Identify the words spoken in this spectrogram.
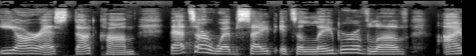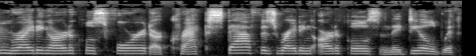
E R S.com. That's our website. It's a labor of love. I'm writing articles for it. Our crack staff is writing articles and they deal with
